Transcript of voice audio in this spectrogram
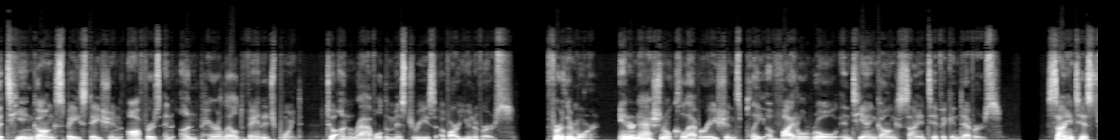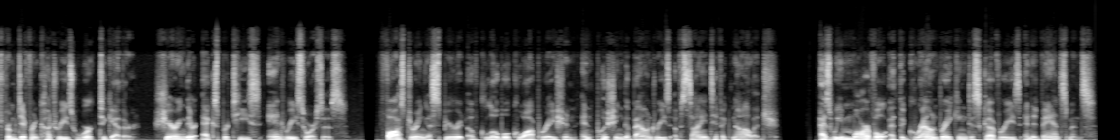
the Tiangong space station offers an unparalleled vantage point to unravel the mysteries of our universe. Furthermore, international collaborations play a vital role in Tiangong's scientific endeavors. Scientists from different countries work together sharing their expertise and resources, fostering a spirit of global cooperation and pushing the boundaries of scientific knowledge. As we marvel at the groundbreaking discoveries and advancements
